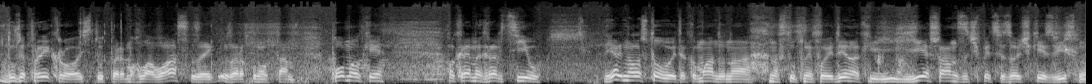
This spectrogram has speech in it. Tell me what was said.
дуже прикро ось тут перемогла вас за, за рахунок там помилки окремих гравців. Як налаштовуєте команду на наступний поєдинок? Є шанс зачепитися за очки, звісно.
